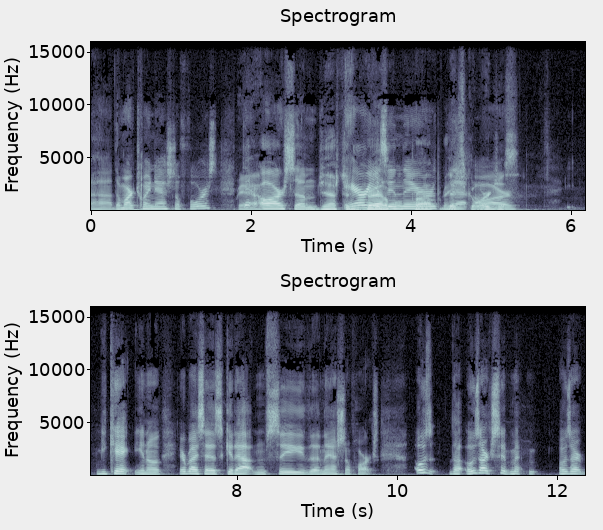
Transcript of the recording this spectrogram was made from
uh, the Mark Twain National Forest, there are some Just areas in incredible there property. That's that gorgeous. are. You can't, you know. Everybody says get out and see the national parks. Oz, the Ozark Scen- Ozark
